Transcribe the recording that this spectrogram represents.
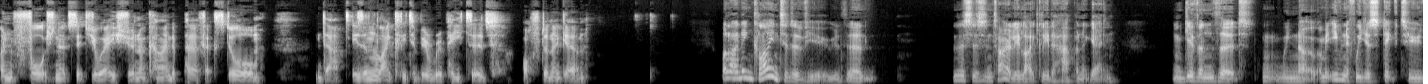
unfortunate situation, a kind of perfect storm that is unlikely to be repeated often again. Well, I'd incline to the view that this is entirely likely to happen again. Given that we know, I mean, even if we just stick to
